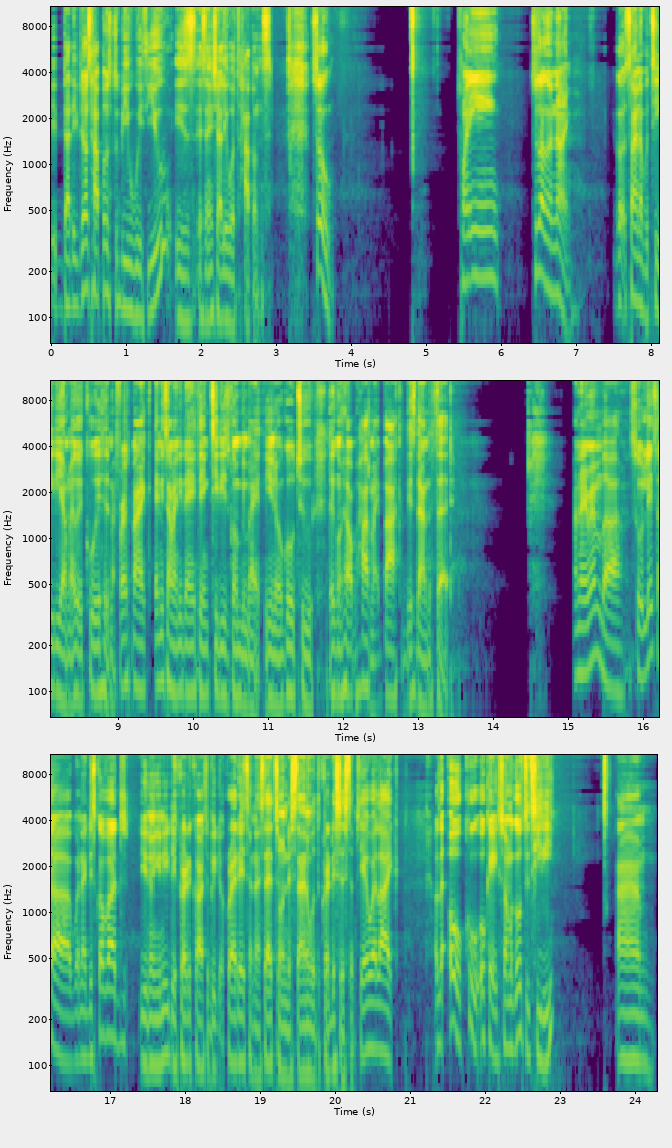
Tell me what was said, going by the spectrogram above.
That it just happens to be with you is essentially what happens. So, 20, 2009, go sign up with TD. I'm like, okay, cool. This is my first bank. Anytime I need anything, TD is going to be my, you know, go to. They're going to help have my back. This, down the third. And I remember, so later when I discovered, you know, you need a credit card to build your credit, and I started to understand what the credit systems. Yeah, we're like, I was like, oh, cool. Okay, so I'm gonna go to TD. Um,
